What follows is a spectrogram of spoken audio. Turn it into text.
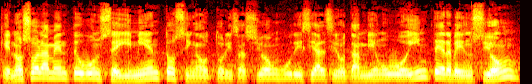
que no solamente hubo un seguimiento sin autorización judicial, sino también hubo intervención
